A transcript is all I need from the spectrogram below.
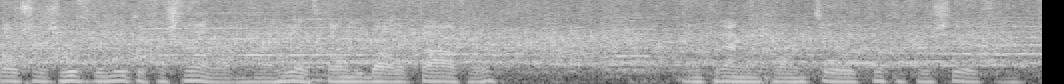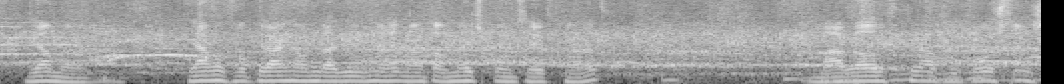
Vossens hoefde niet te versnellen. Hij hield gewoon die bal op tafel. En Krangen gewoon te, te geforceerd. Jammer. Jammer voor Krangen omdat hij een aantal matchpoints heeft gehad. Maar wel knap voor Vossens,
